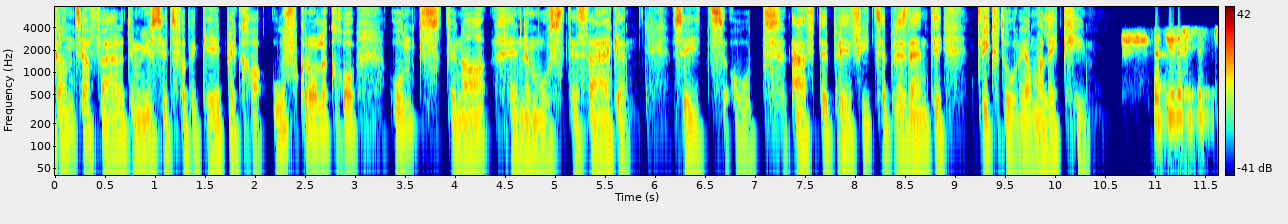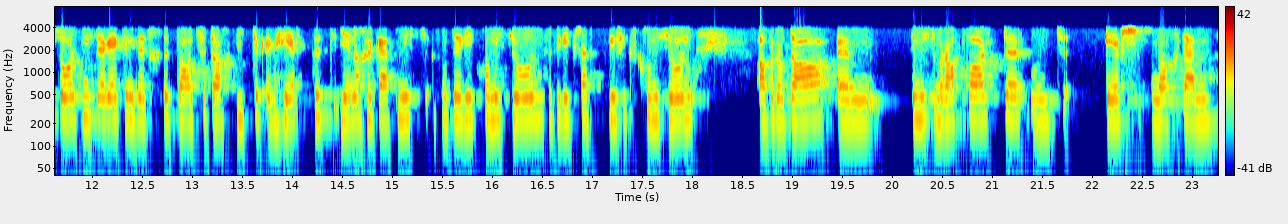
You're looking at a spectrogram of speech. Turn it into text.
ganze Affäre die muss jetzt von der GPK aufgerollt kommen und danach können muss der sagen, sagt auch die FDP-Vizepräsidentin Viktoria Malecki. Natürlich ist es besorgniserregend, dass sich der Tatverdacht weiter erhärtet, je nach Ergebnis von der Kommission, von der Geschäftsprüfungskommission. Aber auch da ähm, müssen wir abwarten und erst nachdem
